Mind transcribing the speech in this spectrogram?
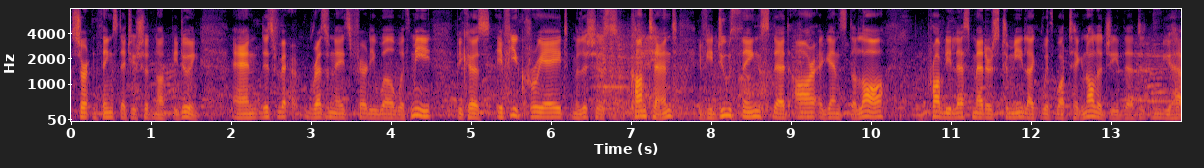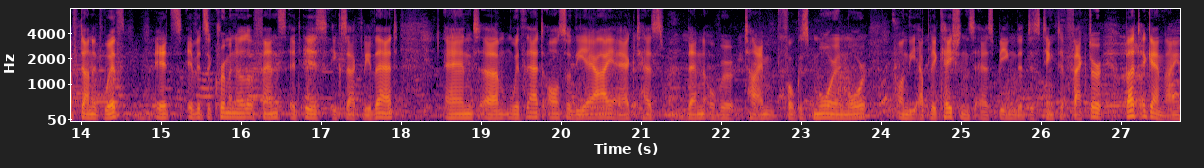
certain things that you should not be doing. And this resonates fairly well with me because if you create malicious content, if you do things that are against the law, probably less matters to me like with what technology that you have done it with. It's if it's a criminal offense, it is exactly that. And um, with that, also the AI Act has then over time focused more and more on the applications as being the distinctive factor. But again, I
